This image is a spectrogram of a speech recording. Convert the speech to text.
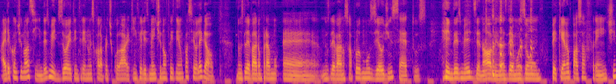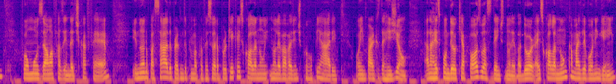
Aí ele continua assim: em 2018 entrei numa escola particular que infelizmente não fez nenhum passeio legal. Nos levaram para nos levaram só pro museu de insetos. Em 2019 nós demos um pequeno passo à frente, fomos a uma fazenda de café. E no ano passado eu perguntei para uma professora por que, que a escola não, não levava a gente pro Hopi Hari ou em parques da região. Ela respondeu que após o acidente no elevador, a escola nunca mais levou ninguém,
